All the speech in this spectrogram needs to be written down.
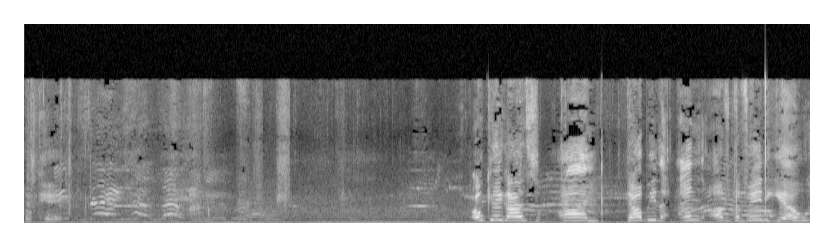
Okay. Okay, guys, um, that'll be the end of the video.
